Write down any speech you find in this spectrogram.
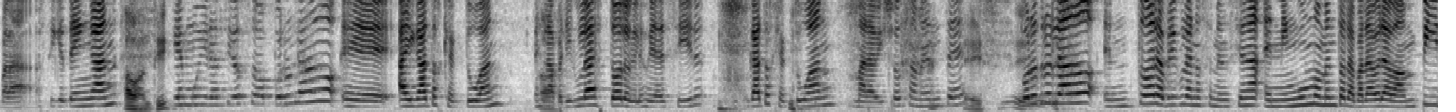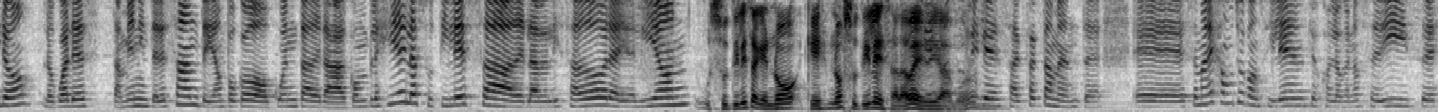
para así que tengan, Avanti. que es muy gracioso. Por un lado, eh, hay gatos que actúan. En Ah. la película es todo lo que les voy a decir. Gatos que actúan maravillosamente. Es, eh, Por otro lado, en toda la película no se menciona en ningún momento la palabra vampiro, lo cual es también interesante y da un poco cuenta de la complejidad y la sutileza de la realizadora y del guion. Sutileza que no que es no sutileza a la vez, Que digamos. no ¿no? sutileza, exactamente. Eh, se maneja mucho con silencios, con lo que no se dice.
